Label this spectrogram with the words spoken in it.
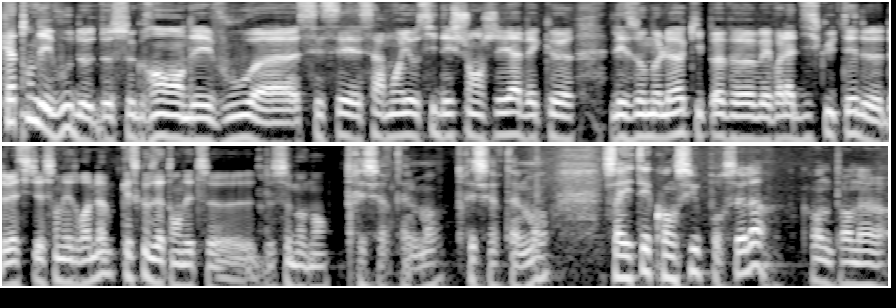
Qu'attendez-vous de, ce grand rendez-vous euh, C'est un moyen aussi d'échanger avec euh, les homologues qui peuvent euh, voilà, discuter de, la situation des droits de l'homme. Qu'est-ce que vous attendez de ce, de ce moment? Très certainement, très certainement. Ça a été conçu pour cela quand on a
